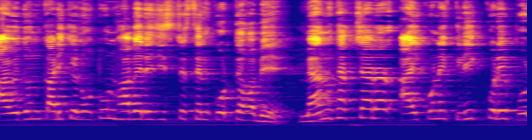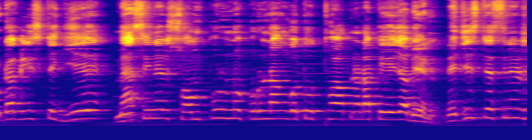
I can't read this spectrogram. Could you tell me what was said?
আবেদনকারীকে নতুনভাবে রেজিস্ট্রেশন করতে হবে। ম্যানুফ্যাকচারার আইকনে ক্লিক করে প্রোডাক্ট লিস্টে গিয়ে মেশিনের সম্পূর্ণ পূর্ণাঙ্গ তথ্য আপনারা পেয়ে যাবেন। রেজিস্ট্রেশনের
